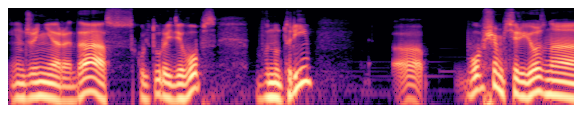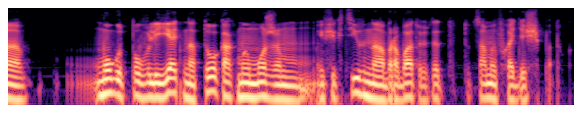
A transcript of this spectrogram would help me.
инженеры, да, с культурой DevOps внутри, в общем, серьезно могут повлиять на то, как мы можем эффективно обрабатывать этот тот самый входящий поток.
